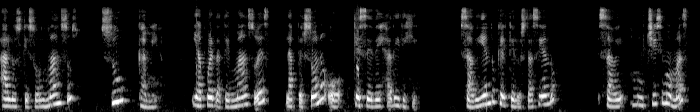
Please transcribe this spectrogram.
a los que son mansos su camino. Y acuérdate, manso es la persona o que se deja dirigir, sabiendo que el que lo está haciendo sabe muchísimo más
